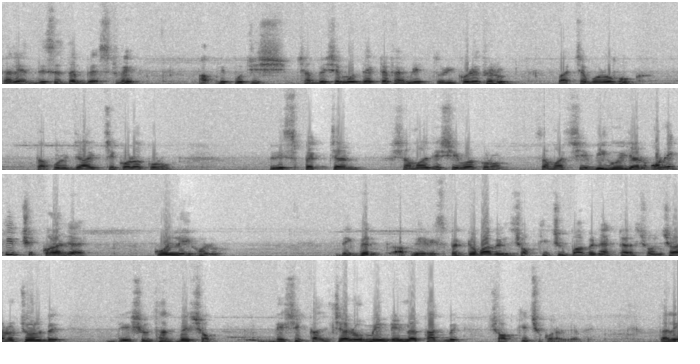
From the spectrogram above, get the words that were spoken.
তাহলে this is the best way আপনি পঁচিশ, ছাব্বিশের মধ্যে একটা ফ্যামিলি তৈরি করে ফেলুন, বাচ্চা বড় হোক, তারপরে যা ইচ্ছে করা করুন। রেসপেক্ট চান সমাজে সেবা করুন সমাজ সেবী হয়ে যান, অনেক কিছু করা যায়। করলেই হলো। দেখবেন আপনি রেসপেক্টও পাবেন সব কিছু পাবেন, একটা সংসারও চলবে, দেশও থাকবে, সব দেশে কালচারও মেনটেন থাকবে সব কিছু করা যাবে। তাহলে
